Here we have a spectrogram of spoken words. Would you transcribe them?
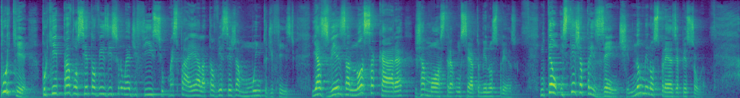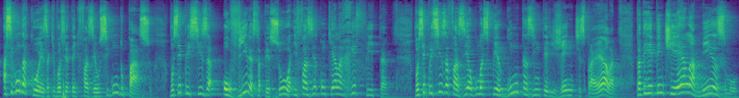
Por quê? Porque para você talvez isso não é difícil, mas para ela talvez seja muito difícil. E às vezes a nossa cara já mostra um certo menosprezo. Então, esteja presente, não menospreze a pessoa. A segunda coisa que você tem que fazer, o segundo passo, você precisa ouvir essa pessoa e fazer com que ela reflita. Você precisa fazer algumas perguntas inteligentes para ela, para de repente ela mesmo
